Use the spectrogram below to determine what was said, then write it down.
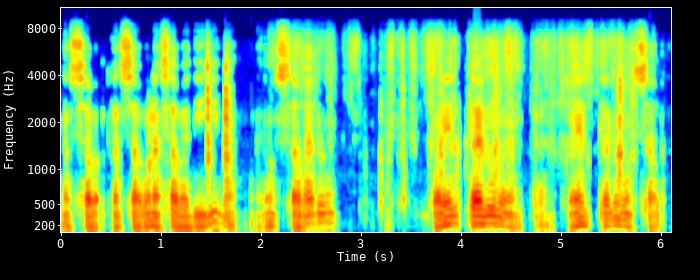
una, zapatillita, un zapato, 40 lucas, 40 lucas un zapato.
